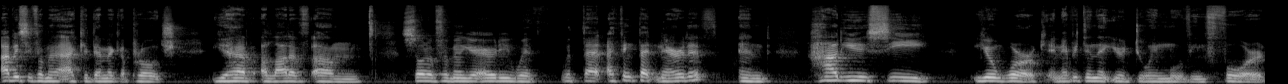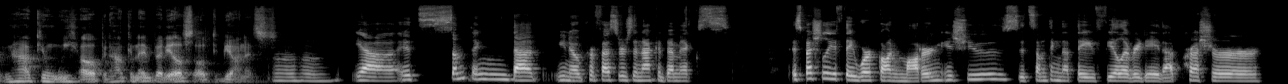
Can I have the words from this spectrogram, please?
obviously from an academic approach, you have a lot of um, sort of familiarity with with that. I think that narrative and how do you see your work and everything that you're doing moving forward and how can we help and how can everybody else help to be honest mm-hmm. yeah it's something that you know professors and academics especially if they work on modern issues it's something that they feel every day that pressure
